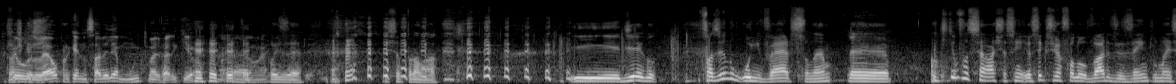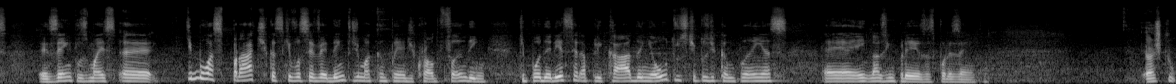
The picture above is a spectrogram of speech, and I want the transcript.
Porque acho que o Léo, pra quem não sabe, ele é muito mais velho que eu. né? É, Então, é. pois é. Deixa pra lá. E, Diego, fazendo o inverso, né? é, o que, que você acha, assim, eu sei que você já falou vários exemplos, mas, exemplos, mas é, que boas práticas que você vê dentro de uma campanha de crowdfunding que poderia ser aplicada em outros tipos de campanhas é, nas empresas, por exemplo? eu acho que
